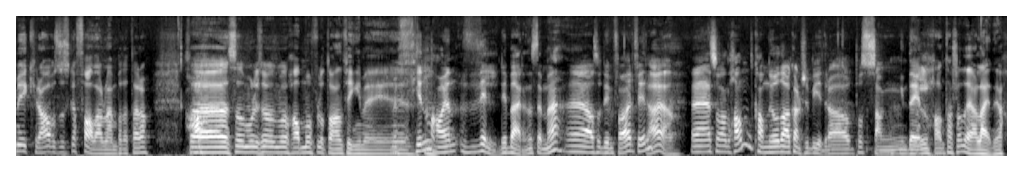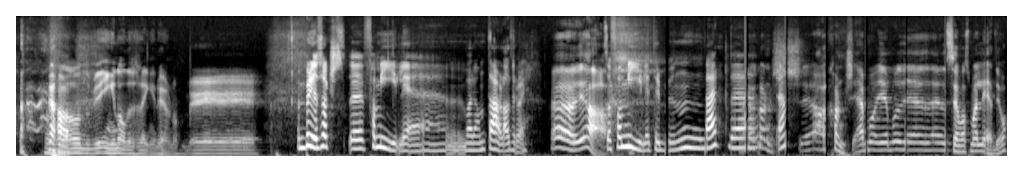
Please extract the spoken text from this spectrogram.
mye krav, og så skal faderen være med på dette her Så, Så, så må liksom, han må få lov til å ha en finger med i Men Finn har jo en veldig bærende stemme. Eh, altså din far, Finn. Ja, ja. Eh, at han kan jo da kanskje bidra på sangdelen. Han tar seg av det aleine, ja. ja. ingen andre trenger å gjøre noe. Det blir en slags uh, familievariant der, da, tror jeg. Uh, ja. Så familietribunen der, det Ja, kanskje. Ja, kanskje. Jeg må, jeg må eh, se hva som er ledig òg.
